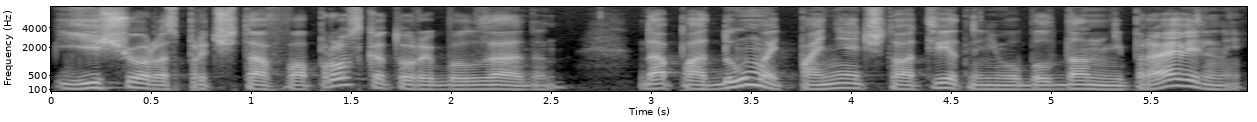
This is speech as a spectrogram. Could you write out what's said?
еще раз прочитав вопрос, который был задан, да, подумать, понять, что ответ на него был дан неправильный,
